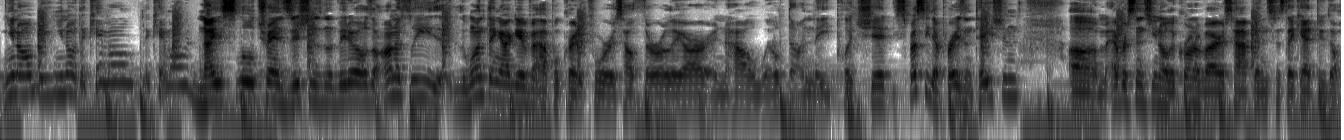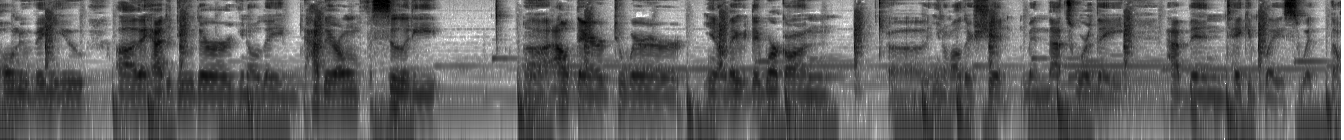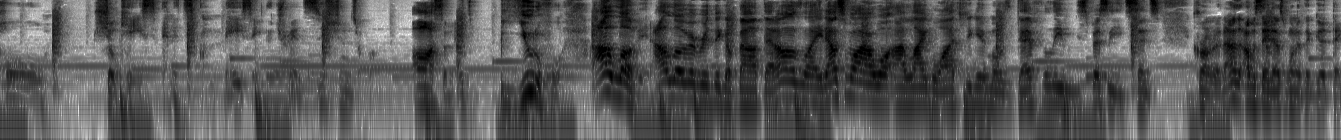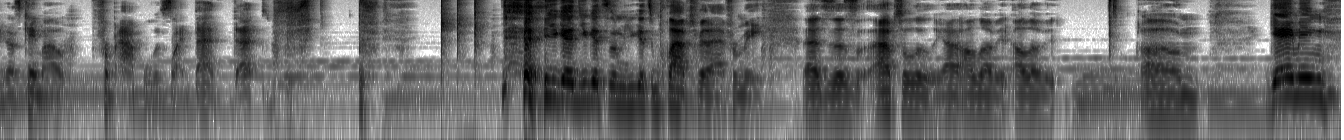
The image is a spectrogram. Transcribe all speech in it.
you know, you know, they came out, they came out with nice little transitions in the videos. Honestly, the one thing I give Apple credit for is how thorough they are and how well done they put shit, especially their presentations. Um, ever since you know the coronavirus happened, since they can't do the whole new venue, uh, they had to do their, you know, they have their own facility uh, out there to where you know they, they work on uh, you know all their shit. I mean that's where they have been taking place with the whole showcase. And it's amazing. The transitions are awesome. It's beautiful. I love it. I love everything about that. I was like that's why i, I like watching it most definitely especially since corona. That, i would say that's one of the good things that came out from apple is like that that you get you get some you get some claps for that for me that's, that's absolutely. I, I love it. I love it. Um, gaming.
